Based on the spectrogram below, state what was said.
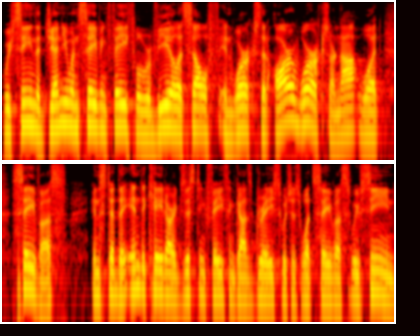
We've seen that genuine saving faith will reveal itself in works, that our works are not what save us. Instead, they indicate our existing faith in God's grace, which is what save us. We've seen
